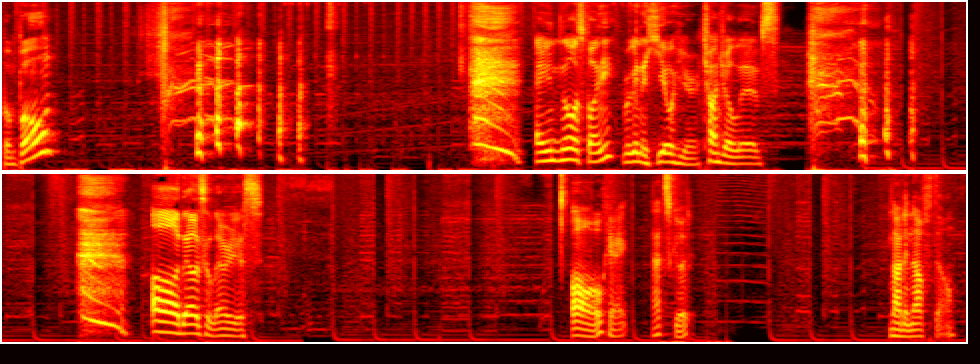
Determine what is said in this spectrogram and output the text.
Boom boom. and you know what's funny? We're gonna heal here. Chandra lives. oh, that was hilarious. Oh, okay. That's good. Not enough though.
